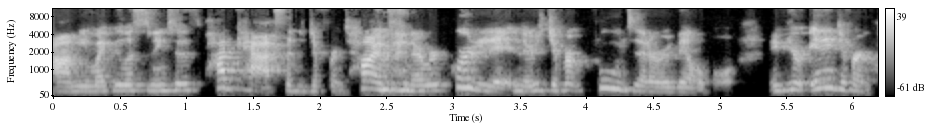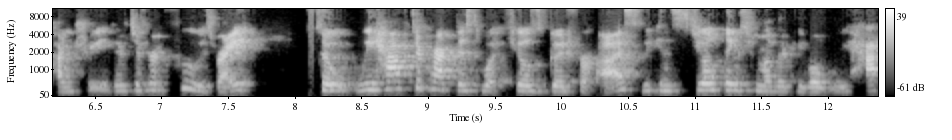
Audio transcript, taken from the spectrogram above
Um, you might be listening to this podcast at a different time than i recorded it and there's different foods that are available. Maybe you're in a different country there's different foods right? So we have to practice what feels good for us. We can steal things from other people. We have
